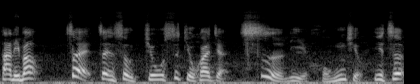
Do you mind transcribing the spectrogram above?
大礼包，再赠送九十九块钱赤利红酒一支。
